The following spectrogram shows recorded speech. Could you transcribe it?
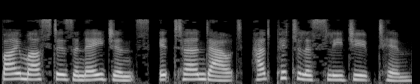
spymasters and agents, it turned out, had pitilessly duped him."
